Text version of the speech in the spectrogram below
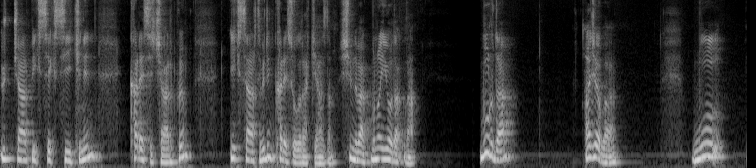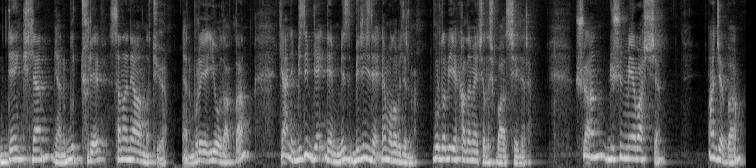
3 çarpı x eksi 2'nin karesi çarpı x artı 1'in karesi olarak yazdım. Şimdi bak buna iyi odaklan. Burada acaba bu denklem yani bu türev sana ne anlatıyor? Yani buraya iyi odaklan. Yani bizim denklemimiz birinci denklem olabilir mi? Burada bir yakalamaya çalış bazı şeyleri. Şu an düşünmeye başla. Acaba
